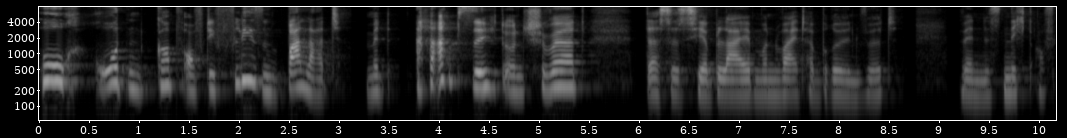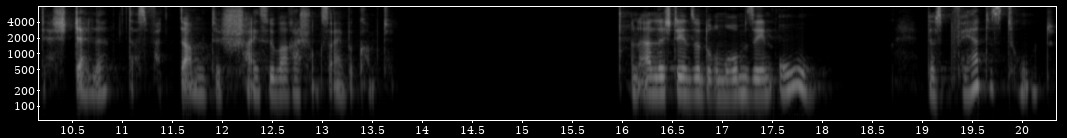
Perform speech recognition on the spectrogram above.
hochroten Kopf auf die Fliesen ballert, mit Absicht und schwört, dass es hier bleiben und weiter brüllen wird, wenn es nicht auf der Stelle das verdammte scheiß Überraschungsei bekommt. Und alle stehen so drumherum, sehen, oh, das Pferd ist tot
